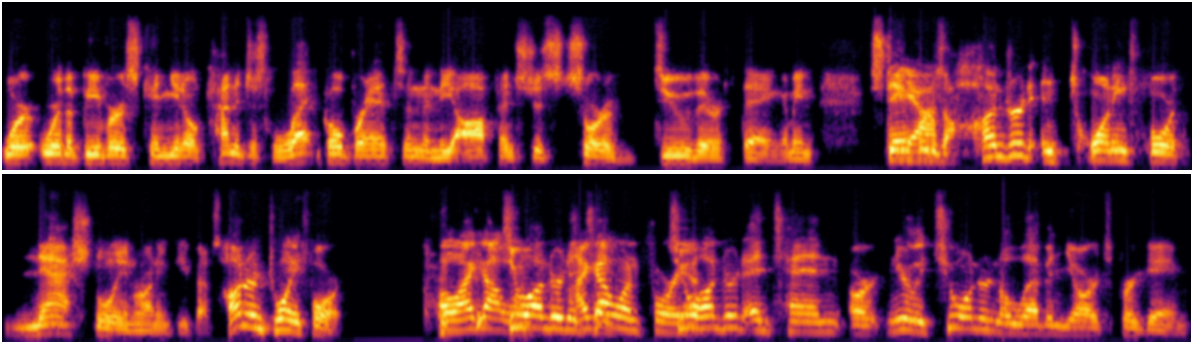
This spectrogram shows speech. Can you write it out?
where, where the Beavers can, you know, kind of just let Gulbranson and the offense just sort of do their thing. I mean, Stanford yeah. is 124th nationally in running defense, 124th. Oh, I got 210, one. I got one for 210 you. or nearly 211 yards per game.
